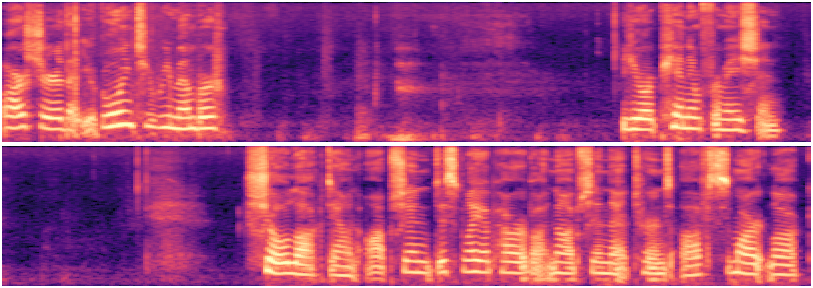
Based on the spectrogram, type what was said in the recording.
are sure that you're going to remember your pin information. Show lockdown option. Display a power button option that turns off smart lock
